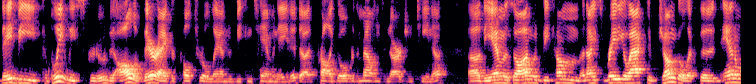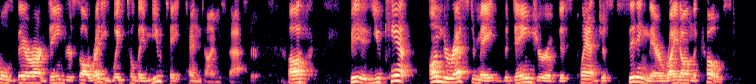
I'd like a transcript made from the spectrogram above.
They'd be completely screwed. All of their agricultural land would be contaminated. Uh, probably go over the mountains in Argentina. Uh, the Amazon would become a nice radioactive jungle if the animals there aren't dangerous already. Wait till they mutate 10 times faster. Uh, be, you can't underestimate the danger of this plant just sitting there right on the coast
